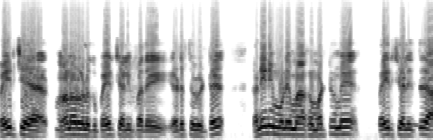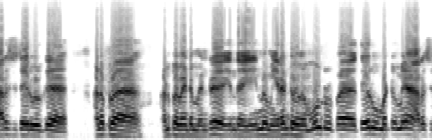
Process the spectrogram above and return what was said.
பயிற்சி மாணவர்களுக்கு பயிற்சி அளிப்பதை எடுத்துவிட்டு கணினி மூலியமாக மட்டுமே பயிற்சி அளித்து அரசு தேர்வுக்கு அனுப்ப அனுப்ப வேண்டும் என்று இந்த இன்னும் இரண்டு மூன்று ப தேர்வு மட்டுமே அரசு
